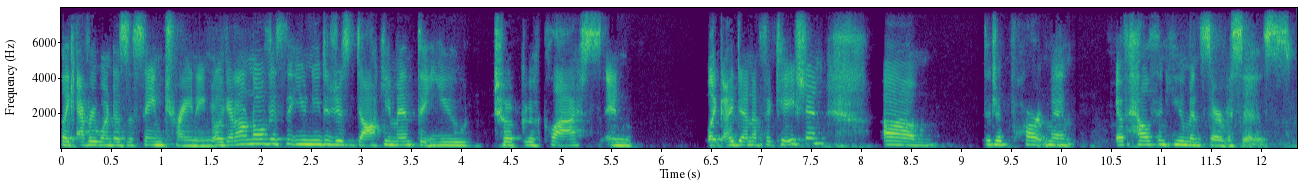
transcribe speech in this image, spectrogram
like everyone does the same training. Like I don't know if it's that you need to just document that you took a class in like identification. Um, the Department of Health and Human Services.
